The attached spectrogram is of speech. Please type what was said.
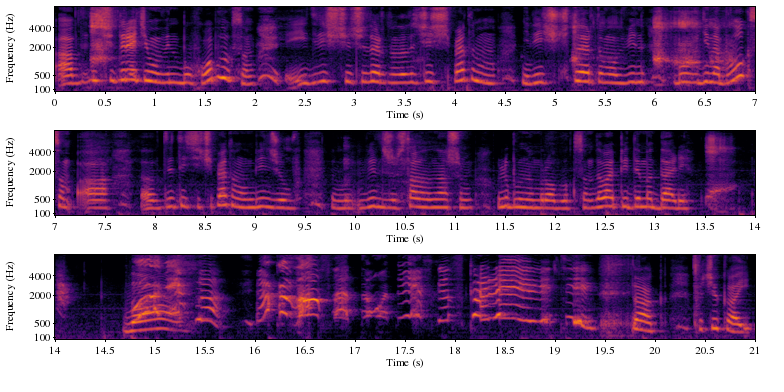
а в 2003 він був Роблоксом, і в 2004 2005 ні, в 2004 він був Дінаблоксом, а в 2005 він же, в- він же став нашим улюбленим Роблоксом. Давай підемо далі. Вау! Оказался тут! Мишка, скорее лети! Так, почекай.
